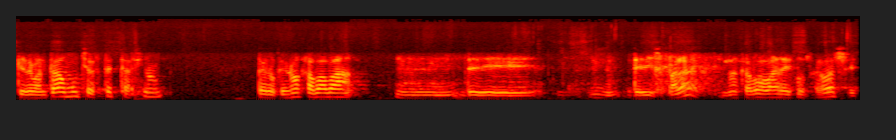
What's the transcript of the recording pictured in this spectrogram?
que levantaba mucha expectación, pero que no acababa mm, de, de, disparar, no acababa de consagrarse.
